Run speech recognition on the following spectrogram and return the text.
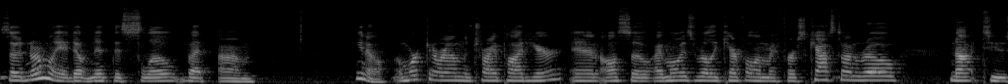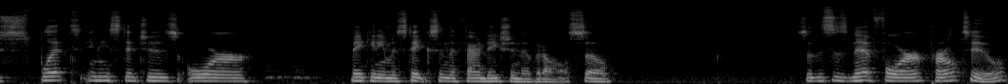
So normally I don't knit this slow, but um, you know, I'm working around the tripod here and also I'm always really careful on my first cast on row not to split any stitches or make any mistakes in the foundation of it all. So, so this is knit 4, purl 2.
